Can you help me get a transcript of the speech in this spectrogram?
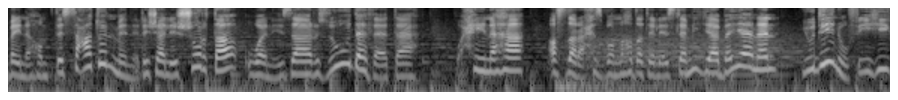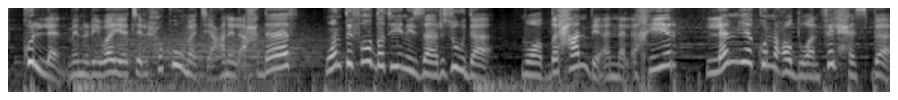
بينهم تسعة من رجال الشرطة ونزار زودة ذاته. وحينها أصدر حزب النهضة الإسلامية بياناً يدين فيه كل من رواية الحكومة عن الأحداث وانتفاضة نزار زودة موضحا بأن الأخير لم يكن عضوا في الحزب.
